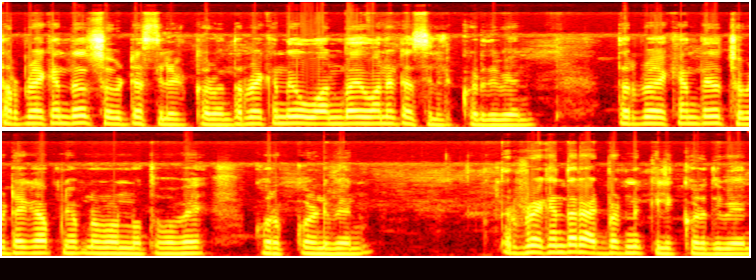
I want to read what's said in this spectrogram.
তারপরে এখান থেকে ছবিটা সিলেক্ট করবেন। তারপর এখান থেকে ওয়ান বাই ওয়ান এটা সিলেক্ট করে দেবেন। তারপরে এখান থেকে ছবিটাকে আপনি আপনার উন্নতভাবে ক্রপ করে নেবেন। তারপরে এখান থেকে রাইট বাটনে ক্লিক করে দিবেন।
